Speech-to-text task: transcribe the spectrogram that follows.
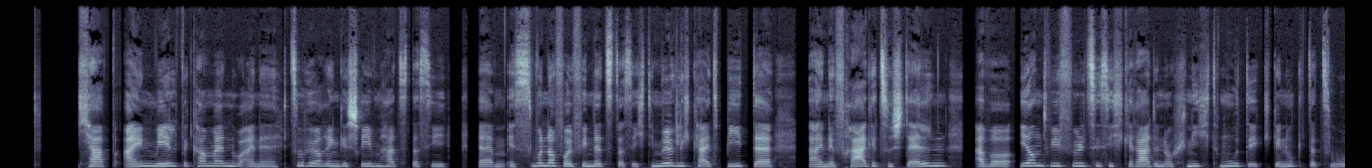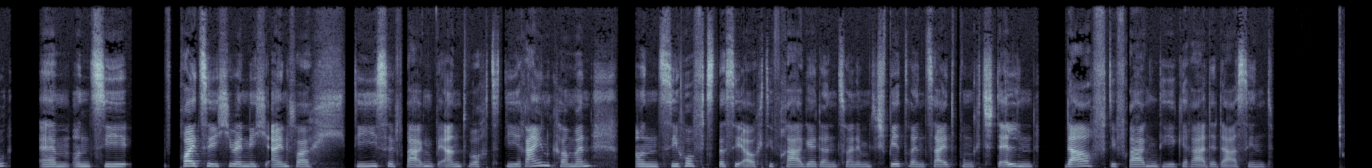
Ich habe ein Mail bekommen, wo eine Zuhörerin geschrieben hat, dass sie ähm, es wundervoll findet, dass ich die Möglichkeit biete, eine Frage zu stellen, aber irgendwie fühlt sie sich gerade noch nicht mutig genug dazu. Ähm, und sie freut sich, wenn ich einfach diese Fragen beantworte, die reinkommen. Und sie hofft, dass sie auch die Frage dann zu einem späteren Zeitpunkt stellen darf, die Fragen, die gerade da sind.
